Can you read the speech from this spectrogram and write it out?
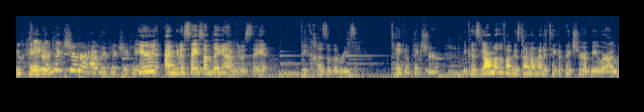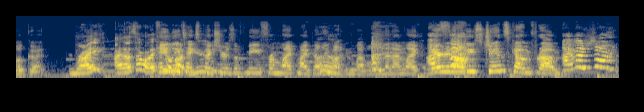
you judge. rather Take hater. a picture or have your picture taken. Here, I'm gonna say something and I'm gonna say it because of a reason. Take a picture because y'all motherfuckers don't know how to take a picture of me where I look good. Right? I, that's how I feel Haley about takes you. pictures of me from like my belly Ugh. button level and then I'm like, I where did saw- all these chins come from? I'm a short person.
